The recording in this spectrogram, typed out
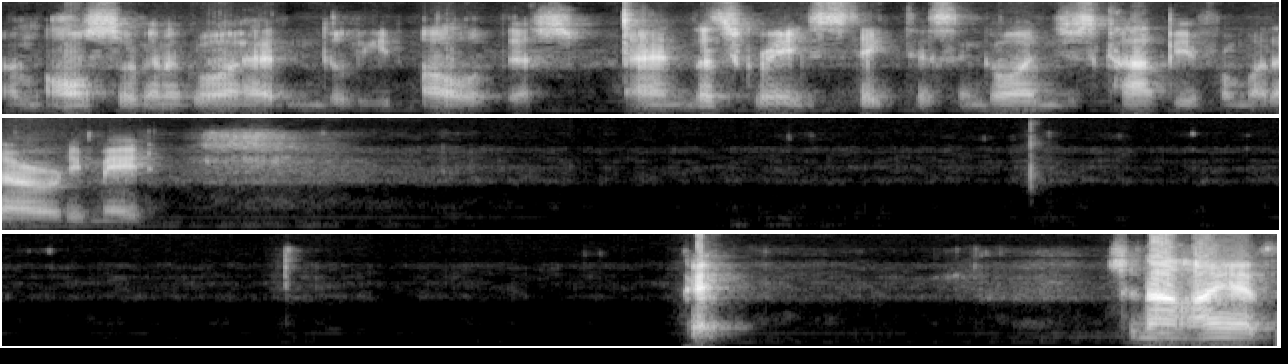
I'm also going to go ahead and delete all of this. And let's create, let's take this and go ahead and just copy it from what I already made. Okay. So now I have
